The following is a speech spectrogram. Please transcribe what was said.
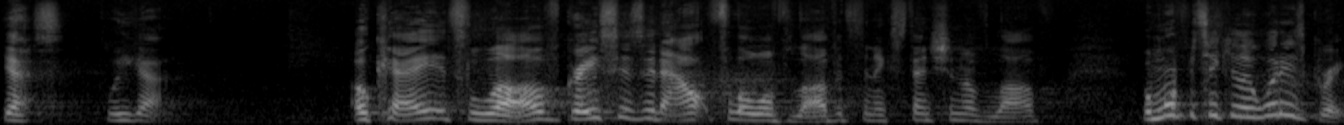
Yes, what you got? Okay, it's love. Grace is an outflow of love, it's an extension of love. But more particularly, what is grace?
